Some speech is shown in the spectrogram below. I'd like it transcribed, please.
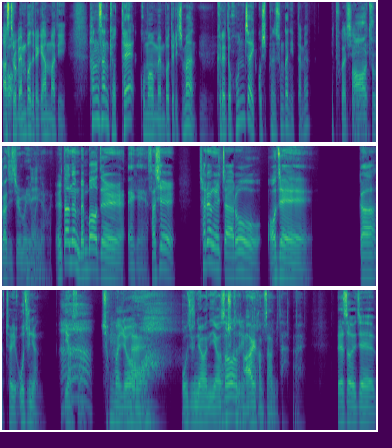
아스트로 어. 멤버들에게 한마디. 항상 곁에 고마운 멤버들이지만 음. 그래도 혼자 있고 싶은 순간이 있다면 이 두 가지. 아, 두 가지 질문이군요. 네. 일단은 멤버들에게 사실 촬영 일자로 어제가 저희 5주년이었어요. 정말요. 네. 와. 5주년이어서 너무 축하드립니다. 아, 감사합니다. 아. 그래서 이제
